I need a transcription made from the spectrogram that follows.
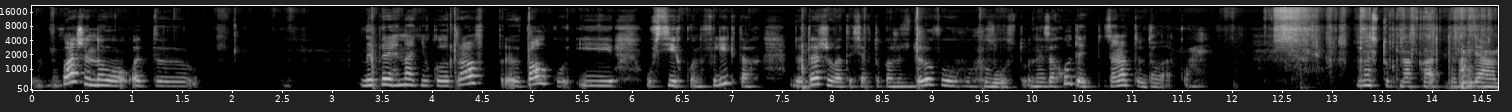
Бажано, от. Не перегнати ніколи прав палку і у всіх конфліктах додержуватися, як то кажуть, здорового глузду, не заходить занадто далеко. Наступна карта для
